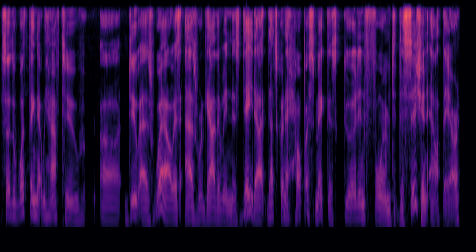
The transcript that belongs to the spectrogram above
So the one thing that we have to uh, do as well is as we're gathering this data, that's going to help us make this good informed decision out there.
